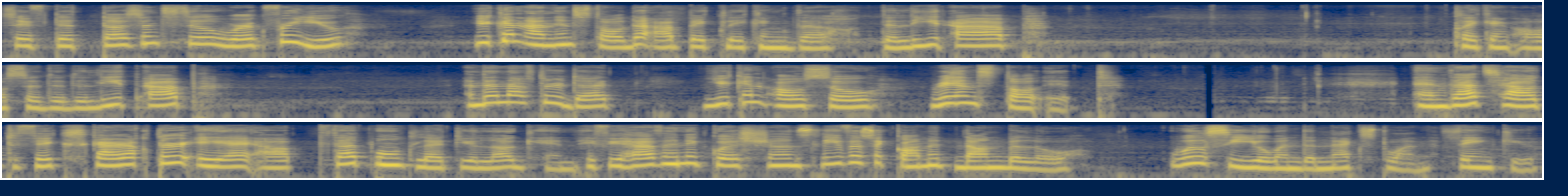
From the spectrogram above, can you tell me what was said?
So if that doesn't still work for you, you can uninstall the app by clicking the delete app, clicking also the delete app, and then after that, you can also reinstall it. And that's how to fix Character AI app that won't let you log in. If you have any questions, leave us a comment down below. We'll see you in the next one. Thank you.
